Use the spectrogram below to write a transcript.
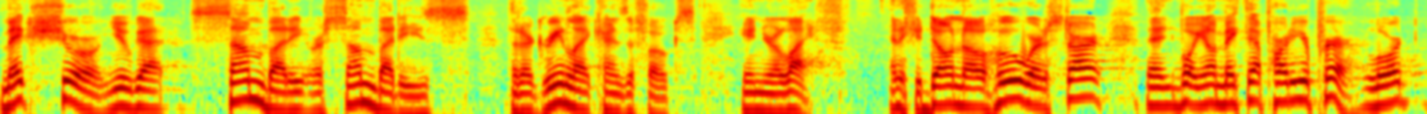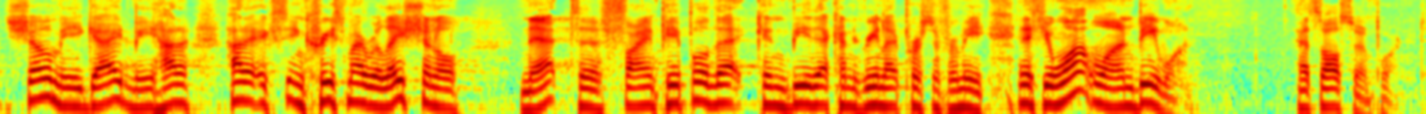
Make sure you've got somebody or somebodies that are green light kinds of folks in your life. And if you don't know who, where to start, then, boy, you know, make that part of your prayer. Lord, show me, guide me how to, how to ex- increase my relational net to find people that can be that kind of green light person for me. And if you want one, be one. That's also important.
